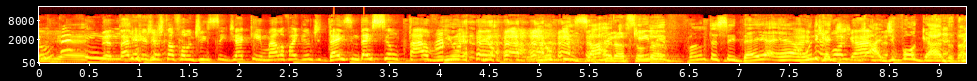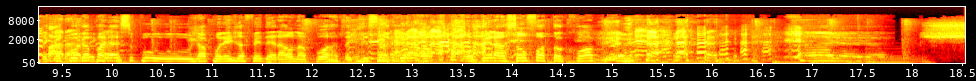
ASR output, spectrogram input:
Eu nunca Olha. fiz. Detalhe que a gente tá falando de incendiar, queimar, ela vai ganhando de 10 em 10 centavos. E o, e o bizarro é que Operação quem da- levanta essa ideia é a única ad- Advogada. advogada da Daqui a parada. pouco cara. aparece o japonês da Federal na porta aqui, sacou? Operação fotocópia.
